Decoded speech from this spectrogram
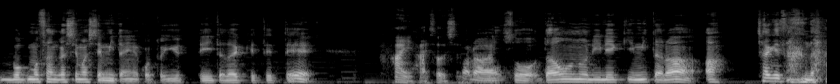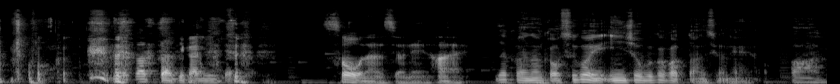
僕も参加してましたみたいなことを言っていただけてて、はいはい、そうでしたね。だから、そう、ダオの履歴見たら、あ、チャゲさんだと、分かったって感じで。そうなんですよね。はい。だからなんかすごい印象深かったんですよね。ああ、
